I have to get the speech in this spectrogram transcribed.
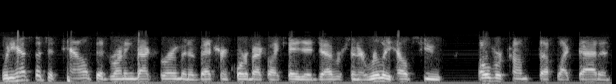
when you have such a talented running back room and a veteran quarterback like KJ Jefferson, it really helps you overcome stuff like that. And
